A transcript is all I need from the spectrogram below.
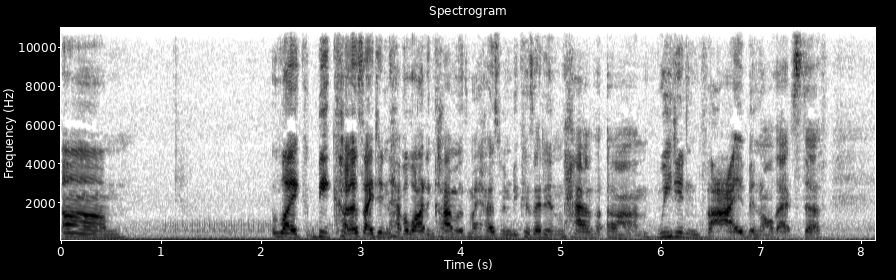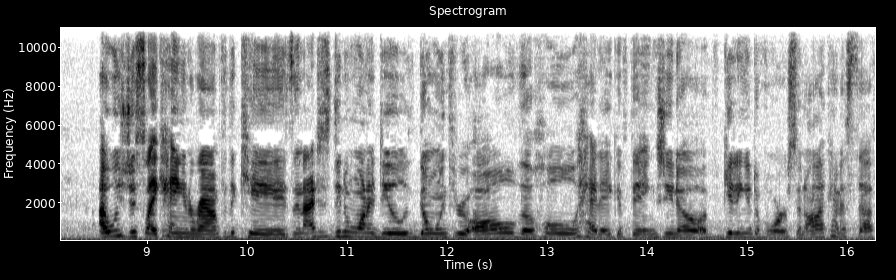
um like because i didn't have a lot in common with my husband because i didn't have um we didn't vibe and all that stuff i was just like hanging around for the kids and i just didn't want to deal with going through all the whole headache of things you know of getting a divorce and all that kind of stuff.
